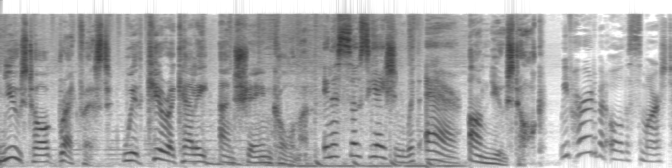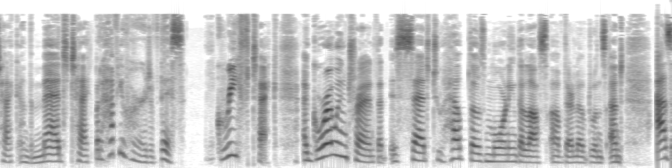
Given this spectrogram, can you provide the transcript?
News Talk Breakfast with Ciara Kelly and Shane Coleman. In association with AIR on News Talk. We've heard about all the smart tech and the med tech, but have you heard of this? Grief tech, a growing trend that is said to help those mourning the loss of their loved ones. And as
